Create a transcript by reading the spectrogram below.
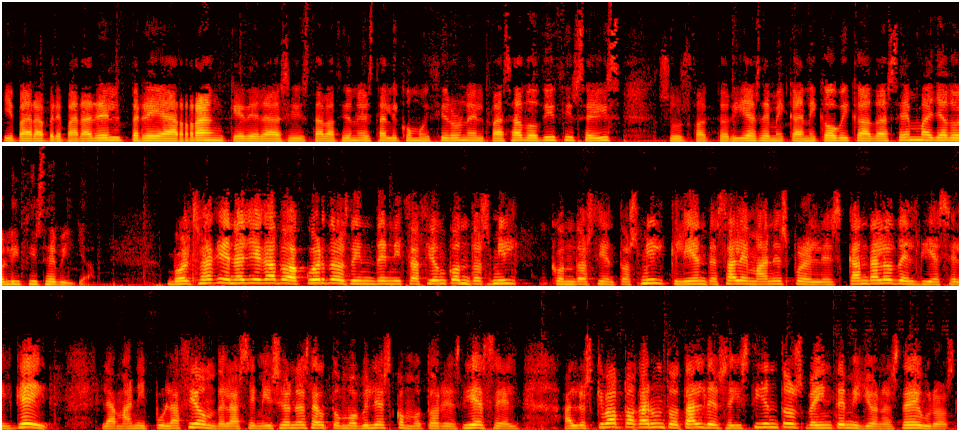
y para preparar el prearranque de las instalaciones tal y como hicieron el pasado 16 sus factorías de mecánica ubicadas en Valladolid y Sevilla. Volkswagen ha llegado a acuerdos de indemnización con, con 200.000 clientes alemanes por el escándalo del Dieselgate, la manipulación de las emisiones de automóviles con motores diésel, a los que va a pagar un total de 620 millones de euros.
